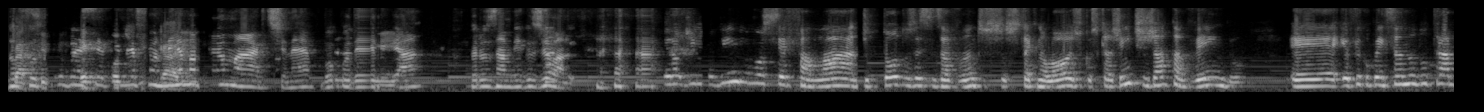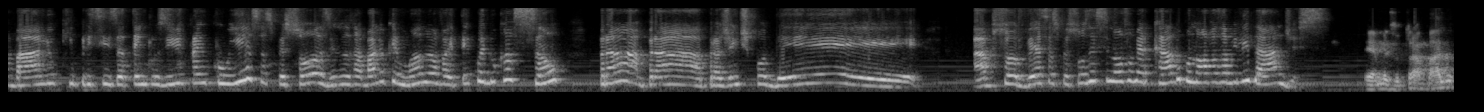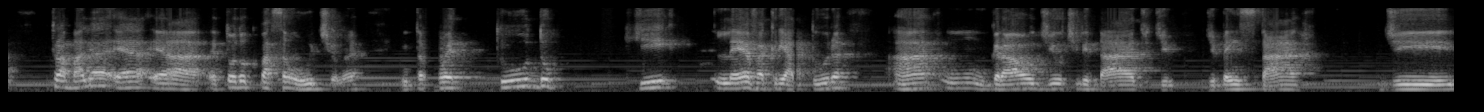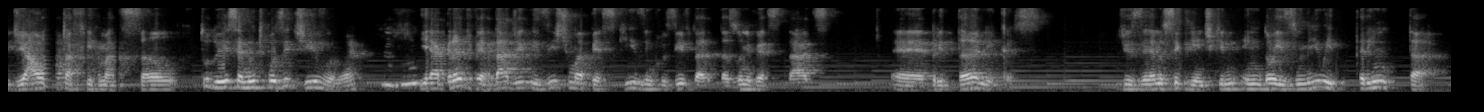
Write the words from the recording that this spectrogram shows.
no futuro vai ser telefonema para Marte, né? Vou poder ligar para os amigos de lá. Geraldinho, ouvindo você falar de todos esses avanços tecnológicos que a gente já está vendo, é, eu fico pensando no trabalho que precisa ter, inclusive, para incluir essas pessoas e do trabalho que Emmanuel vai ter com a educação para a gente poder absorver essas pessoas nesse novo mercado com novas habilidades. É, mas o trabalho, o trabalho é, é, é, a, é toda ocupação útil, né? Então é tudo que leva a criatura a um grau de utilidade, de, de bem-estar, de, de autoafirmação. Tudo isso é muito positivo, não é? Uhum. E a grande verdade, existe uma pesquisa, inclusive da, das universidades é, britânicas, dizendo o seguinte, que em 2030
